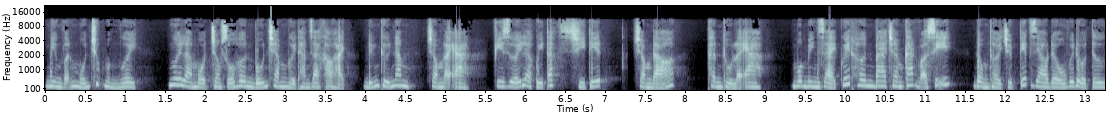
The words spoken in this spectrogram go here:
nhưng vẫn muốn chúc mừng ngươi. Ngươi là một trong số hơn 400 người tham gia khảo hạch, đứng thứ 5 trong loại A. Phía dưới là quy tắc chi tiết. Trong đó, thân thủ loại A, một mình giải quyết hơn 300 cát võ sĩ, đồng thời trực tiếp giao đấu với đồ tư.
